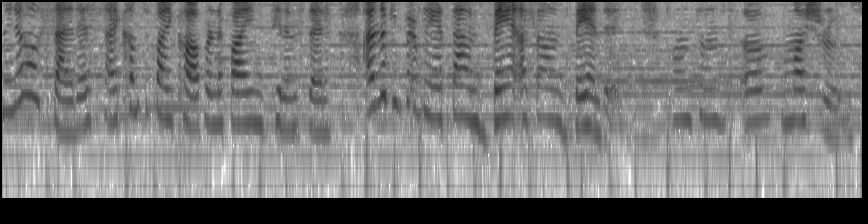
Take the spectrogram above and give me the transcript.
You know how sad it is? I come to find copper and I find tin instead. I'm looking for everything. I found ban I found bandits, tons of mushrooms,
